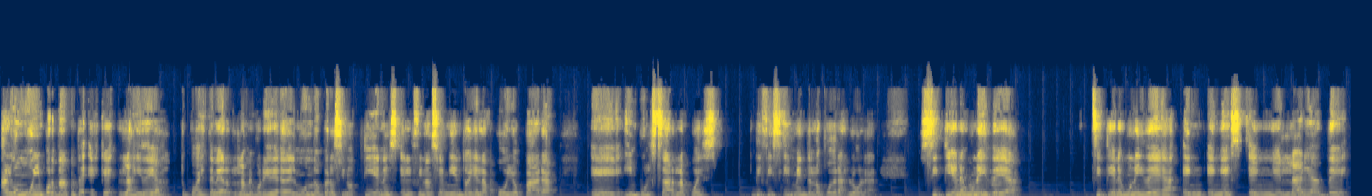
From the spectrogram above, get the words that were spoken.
Algo muy importante es que las ideas, tú puedes tener la mejor idea del mundo, pero si no tienes el financiamiento y el apoyo para eh, impulsarla, pues difícilmente lo podrás lograr. Si tienes una idea, si tienes una idea en, en, es, en el área de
